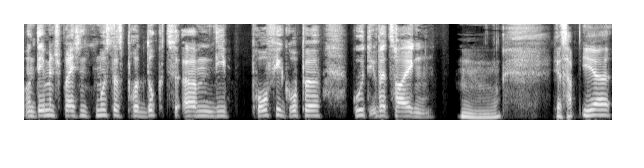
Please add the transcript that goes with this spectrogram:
Und dementsprechend muss das Produkt ähm, die Profigruppe gut überzeugen. Mhm. Jetzt habt ihr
